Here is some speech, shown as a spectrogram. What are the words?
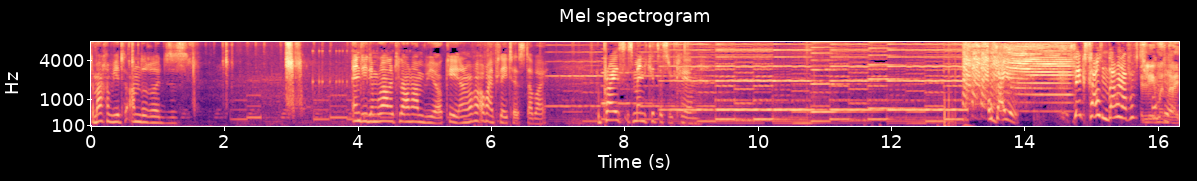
Dann machen wir das andere, dieses. Endlich Limonade klauen haben wir. Okay, dann machen wir auch einen Playtest dabei. Surprise as many kids as you can. Oh, geil! 6350 Punkte.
